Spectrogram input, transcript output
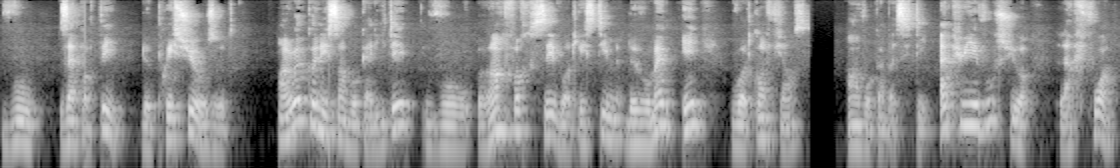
vous apportez de précieux aux autres. En reconnaissant vos qualités, vous renforcez votre estime de vous-même et votre confiance en vos capacités. Appuyez-vous sur la foi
